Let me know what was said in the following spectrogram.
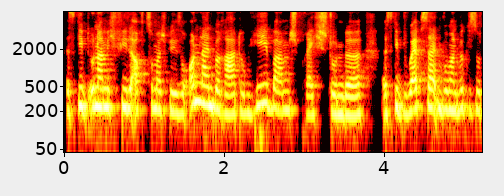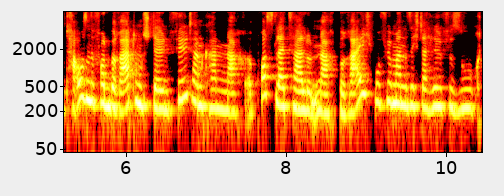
Es gibt unheimlich viel, auch zum Beispiel so Online-Beratung, Hebammen, Sprechstunde. Es gibt Webseiten, wo man wirklich so tausende von Beratungsstellen filtern kann nach äh, Postleitzahl und nach Bereich, wofür man sich da Hilfe sucht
